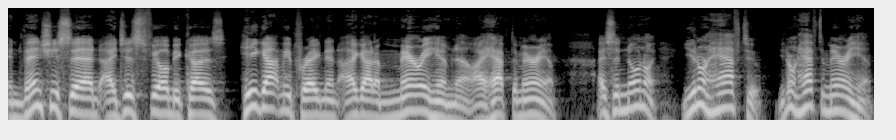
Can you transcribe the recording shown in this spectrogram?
And then she said, I just feel because he got me pregnant, I got to marry him now. I have to marry him. I said, No, no, you don't have to. You don't have to marry him.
